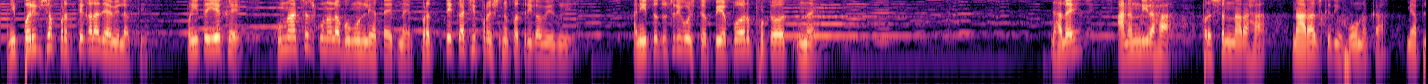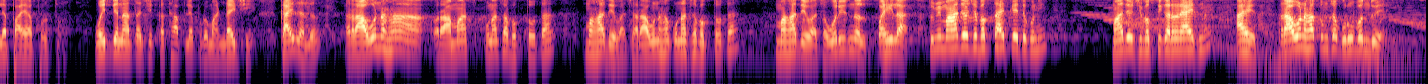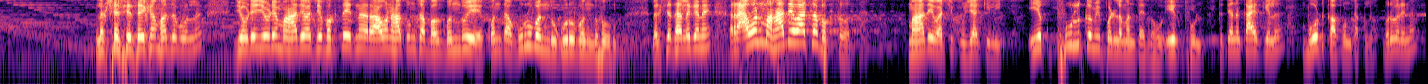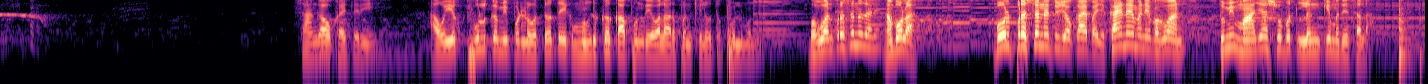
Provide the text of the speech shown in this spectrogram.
आणि परीक्षा प्रत्येकाला द्यावी लागते. पण इथं एक आहे. कुणाचंच कुणाला बघून लिहिता येत नाही. प्रत्येकाची प्रश्नपत्रिका वेगळी आहे. आणि इथं दुसरी गोष्ट पेपर फुटत नाही. झालंय? आनंदी राहा प्रसन्न राहा नाराज कधी होऊ नका मी आपल्या पाया पडतो. वैद्यनाथाची कथा आपल्या पुढं मांडायची. काय झालं? रावण हा रामाच कुणाचा भक्त होता? महादेवाचा. रावण हा कुणाचा भक्त होता? महादेवाचा. ओरिजिनल पहिला. तुम्ही महादेवाचे भक्त आहेत का इथे कोणी? महादेवाची भक्ती करणारे आहेत ना? आहेत. रावण हा तुमचा गुरुबंधू आहे. लक्षात येत आहे का माझं बोलणं? जेवढे जेवढे महादेवाचे भक्त आहेत ना रावण हा तुमचा बंधू आहे. कोणता? गुरुबंधू गुरुबंधू. लक्षात आलं का नाही? रावण महादेवाचा भक्त होता. महादेवाची पूजा केली. एक फूल कमी पडलं म्हणतायत भाऊ एक फूल. तर त्यानं काय केलं? बोट कापून टाकलं. बरोबर आहे ना? सांगाव काहीतरी. अहो एक फूल कमी पडलं होतं तर एक मुंडकं कापून देवाला अर्पण केलं होतं फूल म्हणून. भगवान प्रसन्न झाले. हा बोला. बोल प्रसन्न आहे तुझ्यावर काय पाहिजे? काय नाही म्हणे भगवान तुम्ही माझ्यासोबत लंकेमध्ये चला.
